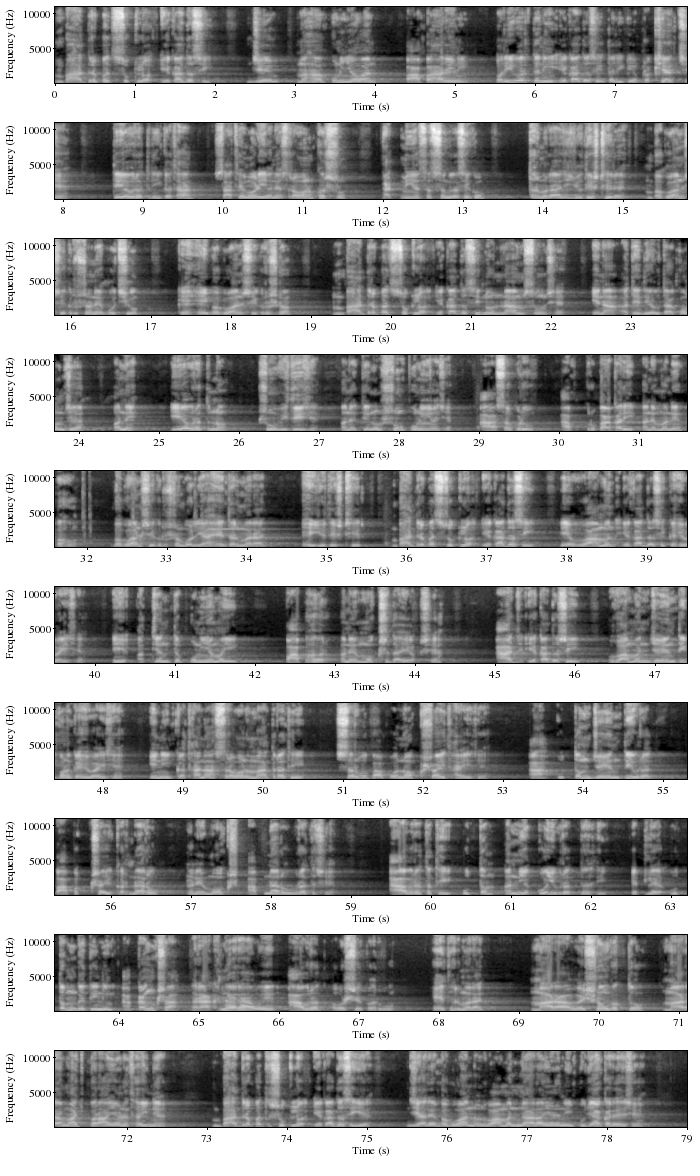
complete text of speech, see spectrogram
ભાદ્રપદ શુક્લ એકાદશી, જે મહાપુણ્યવાન પાપહારિણી પરિવર્તની એકાદશી તરીકે પ્રખ્યાત છે, તે વ્રતની કથા સાથે મળી અને શ્રવણ કરશું. આત્મીય સત્સંગ રસિકો, ધર્મરાજ યુધિષ્ઠિરે ભગવાન શ્રી કૃષ્ણને પૂછ્યું કે, હે ભગવાન શ્રી કૃષ્ણ ભાદ્રપદ શુક્લ એકાદશીનું નામ શું છે? એના અધિદેવતા કોણ છે? અને એ વ્રતનો શું વિધિ છે? અને તેનું શું પુણ્ય છે? આ સઘળું આપ કૃપા કરી અને મને કહો. ભગવાન શ્રી કૃષ્ણ બોલ્યા, હે ધર્મરાજ, હે યુધિષ્ઠિર, ભાદ્રપદ શુક્લ એકાદશી એ વામન એકાદશી કહેવાય છે. એ અત્યંત પુણ્યમયી, પાપહર અને મોક્ષદાયક છે. આ જ એકાદશી વામન જયંતી પણ કહેવાય છે. એની કથાના શ્રવણ માત્રથી સર્વ પાપોનો ક્ષય થાય છે. આ ઉત્તમ જયંતી વ્રત પાપક્ષય કરનારું અને મોક્ષ આપનારું વ્રત છે. આ વ્રતથી ઉત્તમ અન્ય કોઈ વ્રત નથી. એટલે ઉત્તમ ગતિની આકાંક્ષા રાખનારાઓએ આ વ્રત અવશ્ય કરવું. હે ધર્મરાજ, મારા વૈષ્ણવ ભક્તો મારામાં જ પરાયણ થઈને ભાદ્રપદ શુક્લ એકાદશીએ જ્યારે ભગવાન વામન નારાયણની પૂજા કરે છે,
